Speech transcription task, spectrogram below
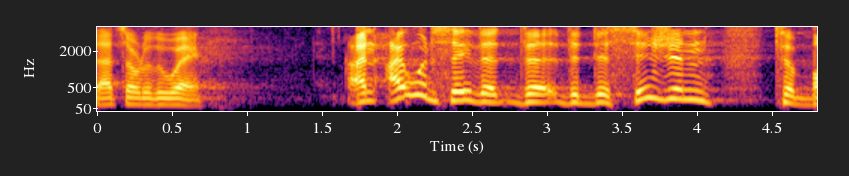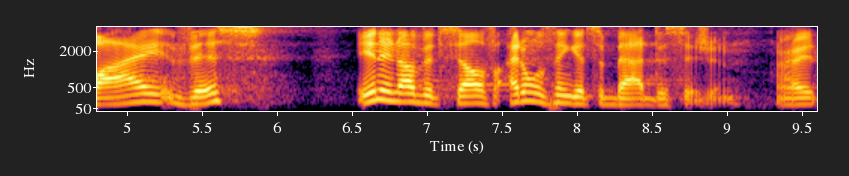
that's out of the way. And I would say that the, the decision to buy this, in and of itself, I don't think it's a bad decision. All right,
